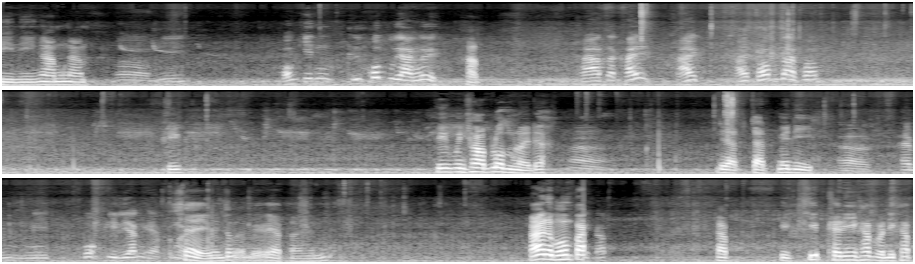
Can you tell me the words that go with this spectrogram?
นี่นี่งามงามอ่ามี ของกินคือครบทุกอย่างเลยครับขาตะไคร้ขายขายพร้อมได้พร้อมพริกพริกมันชอบร่มหน่อยเด้ออ่าแดดจัดไม่ดี เออให้มันมีพวกที่เลี้ยงแอบเข้ามา ใช่ มันต้องแอบหน่อยนะไปเดี๋ยวผมไปครับ ครับปิดคลิปแค่นี้ครับสวัสดีครับ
